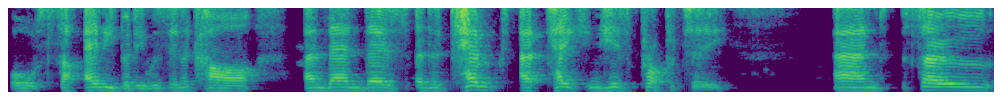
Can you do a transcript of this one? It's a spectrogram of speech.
or anybody was in a car, and then there's an attempt at taking his property. And so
